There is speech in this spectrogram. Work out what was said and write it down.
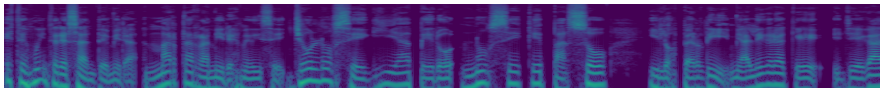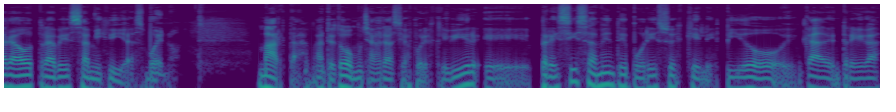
Este es muy interesante, mira, Marta Ramírez me dice, yo los seguía, pero no sé qué pasó y los perdí. Me alegra que llegara otra vez a mis días. Bueno, Marta, ante todo, muchas gracias por escribir. Eh, precisamente por eso es que les pido en cada entrega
